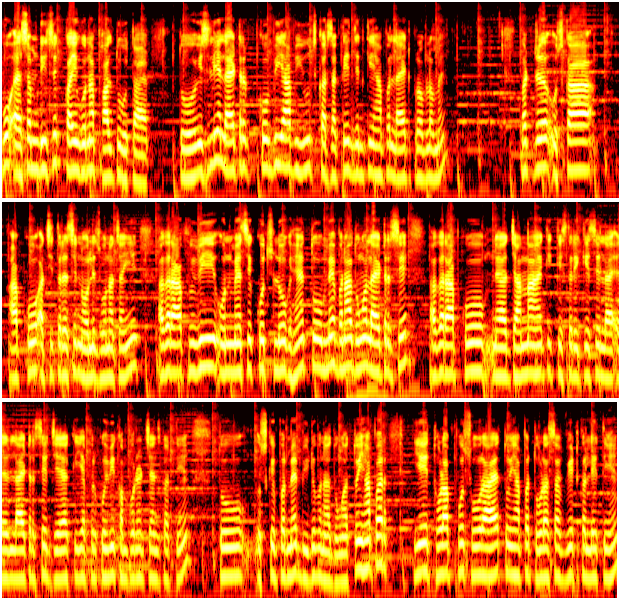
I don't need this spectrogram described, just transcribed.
वो एसएमडी से कई गुना फालतू होता है। तो इसलिए लाइटर को भी आप यूज़ कर सकते हैं, जिनके यहाँ पर लाइट प्रॉब्लम है। बट उसका आपको अच्छी तरह से नॉलेज होना चाहिए। अगर आप भी उनमें से कुछ लोग हैं तो मैं बना दूँगा लाइटर से। अगर आपको जानना है कि किस तरीके से ला, लाइटर से जैक या फिर कोई भी कंपोनेंट चेंज करते हैं तो उसके ऊपर मैं वीडियो बना दूँगा। तो यहाँ पर ये थोड़ा पुश हो रहा है तो यहाँ पर थोड़ा सा वेट कर लेते हैं।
